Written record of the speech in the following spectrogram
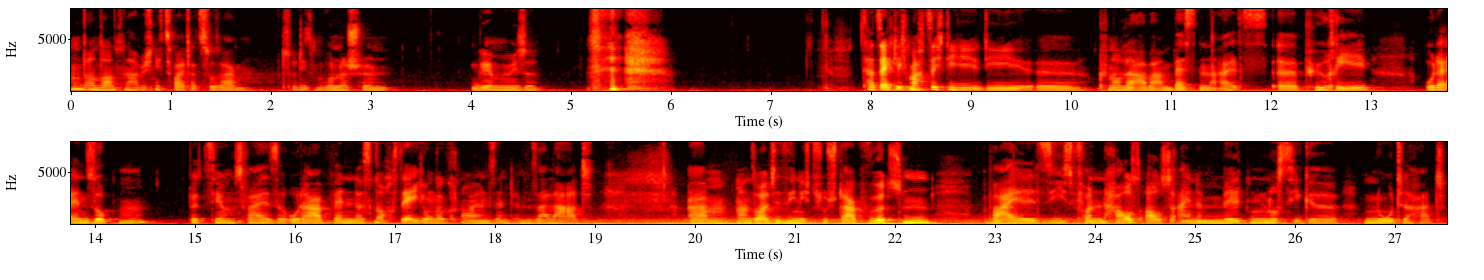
Und ansonsten habe ich nichts weiter zu sagen zu diesem wunderschönen Gemüse. Tatsächlich macht sich die, die äh, Knolle aber am besten als äh, Püree oder in Suppen, beziehungsweise oder wenn das noch sehr junge Knollen sind im Salat. Ähm, man sollte sie nicht zu stark würzen, weil sie von Haus aus eine mild nussige Note hat.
